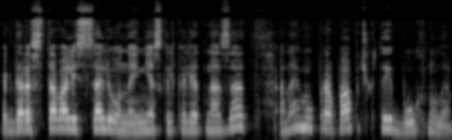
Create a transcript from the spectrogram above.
Когда расставались с Аленой несколько лет назад, она ему про папочку-то и бухнула.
